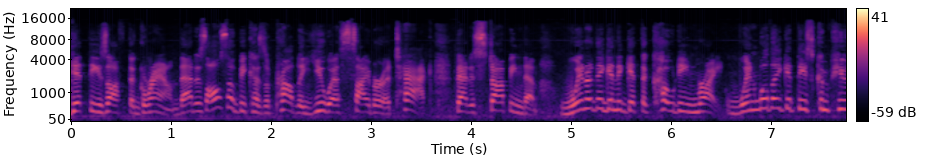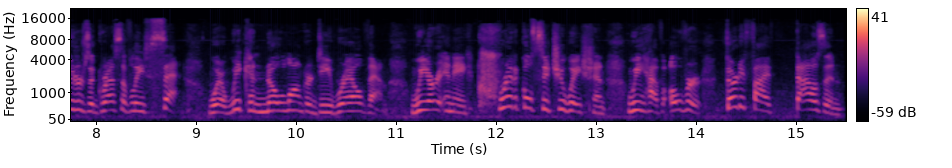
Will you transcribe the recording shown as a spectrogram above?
get these off the ground. That is also because of probably U.S. cyber attack that is stopping them. When are they going to get the coding right? When will they get these computers aggressively set where we can no longer derail them? We are in a critical situation. We have over 35,000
